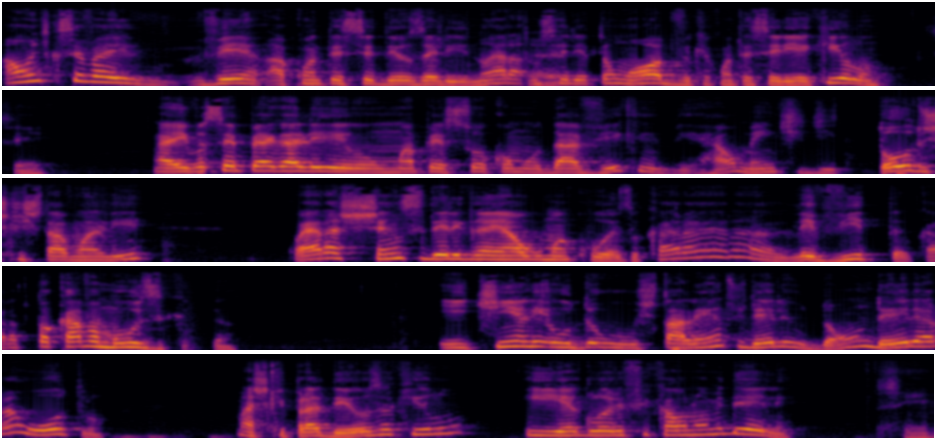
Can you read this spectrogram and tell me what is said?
aonde que você vai ver acontecer Deus ali? Não, era, não é. seria tão óbvio que aconteceria aquilo? Sim. Aí você pega ali uma pessoa como Davi, que realmente de todos que estavam ali, qual era a chance dele ganhar alguma coisa? O cara era levita, o cara tocava música. E tinha ali o, os talentos dele, o dom dele era outro. Mas que para Deus aquilo ia glorificar o nome dele. Sim.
